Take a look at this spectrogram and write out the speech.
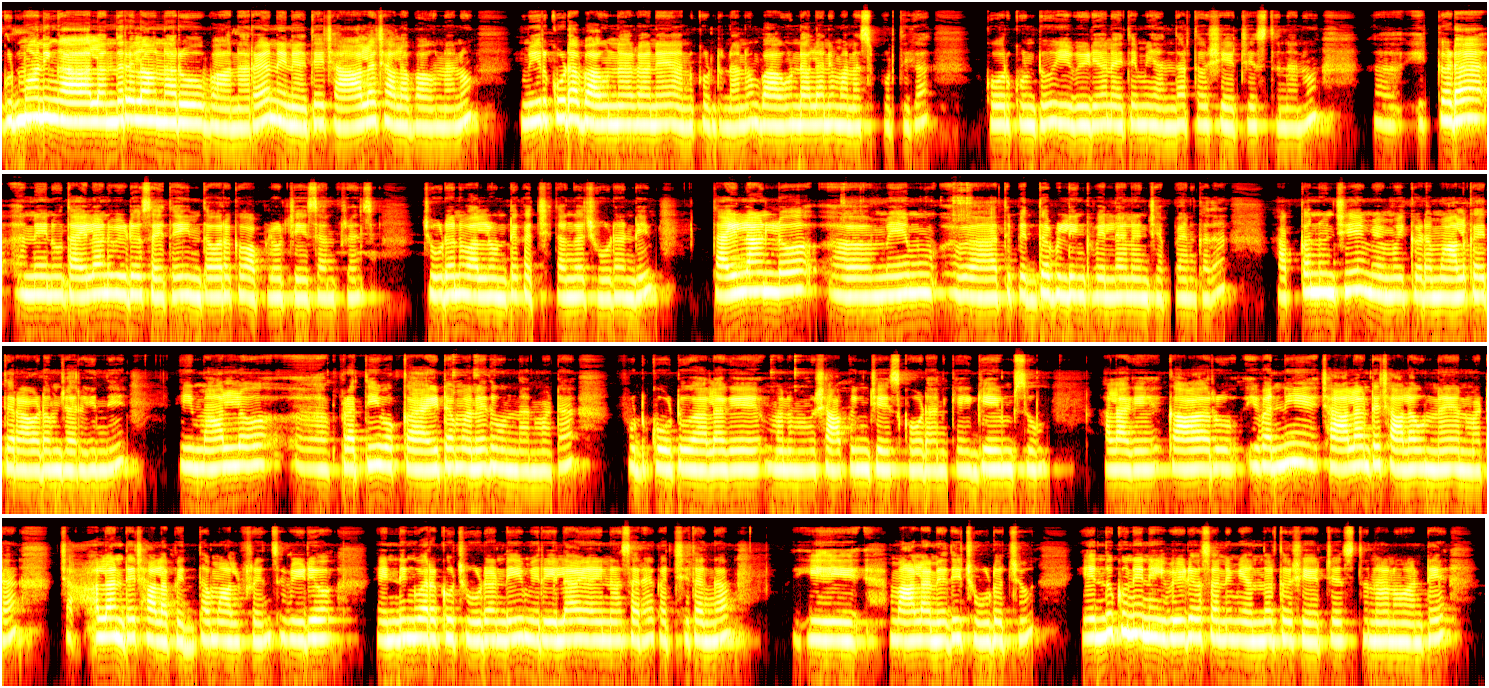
Good morning వాళ్ళందరూ ఎలా ఉన్నారు? బాగున్నారా? నేనైతే చాలా చాలా బాగున్నాను. మీరు కూడా బాగున్నారనే అనుకుంటున్నాను. బాగుండాలని మనస్ఫూర్తిగా కోరుకుంటూ ఈ వీడియోని అయితే మీ అందరితో షేర్ చేస్తున్నాను. ఇక్కడ నేను థైలాండ్ వీడియోస్ అయితే ఇంతవరకు అప్లోడ్ చేశాను ఫ్రెండ్స్. చూడని వాళ్ళు ఉంటే ఖచ్చితంగా చూడండి. థైలాండ్లో మేము అతిపెద్ద బిల్డింగ్కి వెళ్ళానని చెప్పాను కదా. అక్కడి నుంచి మేము ఇక్కడ మాల్కి అయితే రావడం జరిగింది. ఈ మాల్లో ప్రతి ఒక్క ఐటమ్ అనేది ఉందన్నమాట. ఫుడ్ కోర్టు అలాగే మనం షాపింగ్ చేసుకోవడానికి గేమ్స్ అలాగే కారు ఇవన్నీ చాలా అంటే చాలా ఉన్నాయన్నమాట. చాలా అంటే చాలా పెద్ద మాల్ ఫ్రెండ్స్. వీడియో ఎండింగ్ వరకు చూడండి. మీరు ఇలా అయినా సరే ఖచ్చితంగా ఈ మాల్ అనేది చూడొచ్చు. ఎందుకు నేను ఈ వీడియోస్ అన్ని మీ అందరితో షేర్ చేస్తున్నాను అంటే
